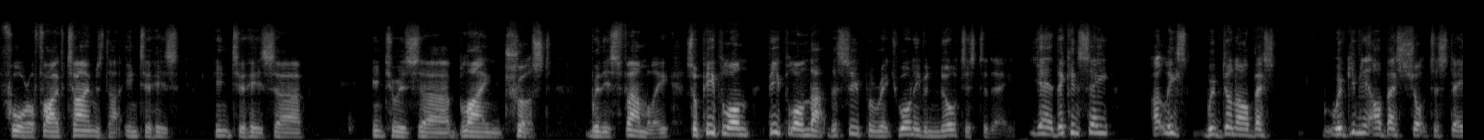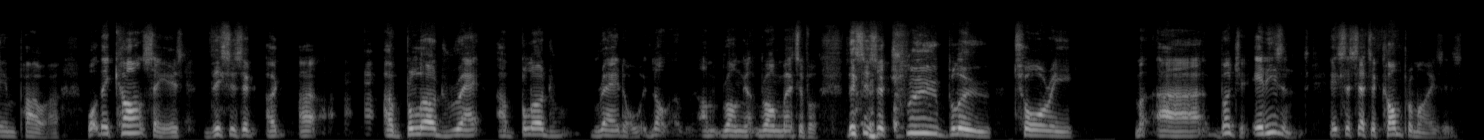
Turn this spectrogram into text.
four or five times that into his into his uh, into his uh, blind trust with his family. So people on people on that, the super rich, won't even notice today. Yeah, they can say, at least we've done our best. We've given it our best shot to stay in power. What they can't say is this is a a, a, a blood red a blood red or not. I'm wrong wrong metaphor. This is a true blue Tory uh, budget. It isn't. It's a set of compromises,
